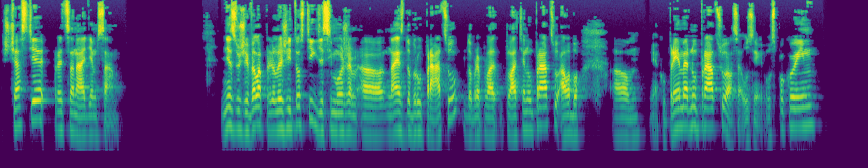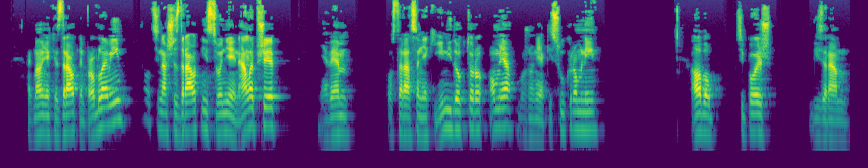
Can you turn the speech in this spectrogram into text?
Šťastie predsa nájdem sám. Dnes už je veľa príležitostí, kde si môžem uh, nájsť dobrú prácu, dobre platenú prácu, alebo um, nejakú priemernú prácu a sa uz nej uspokojím. Ak mám nejaké zdravotné problémy, hoci naše zdravotníctvo nie je najlepšie, neviem, postará sa nejaký iný doktor o mňa, možno nejaký súkromný. Alebo si povieš, vyzerám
